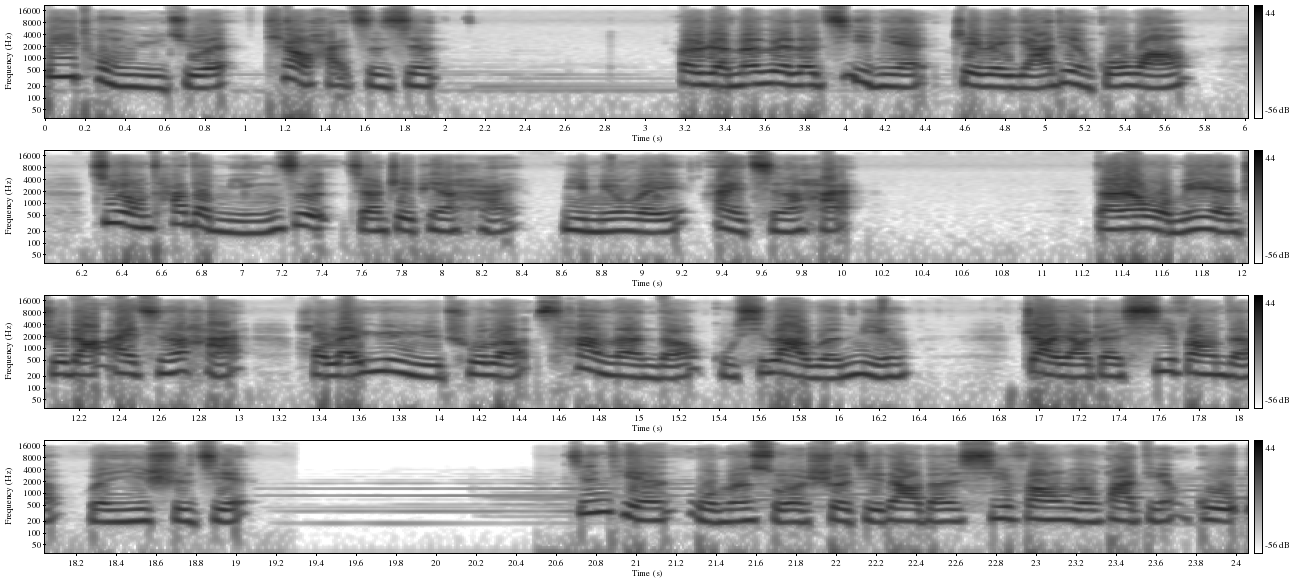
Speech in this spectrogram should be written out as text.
悲痛欲绝，跳海自尽。而人们为了纪念这位雅典国王，就用他的名字将这片海命名为爱琴海。当然，我们也知道爱琴海后来孕育出了灿烂的古希腊文明，照耀着西方的文艺世界。今天我们所涉及到的西方文化典故，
